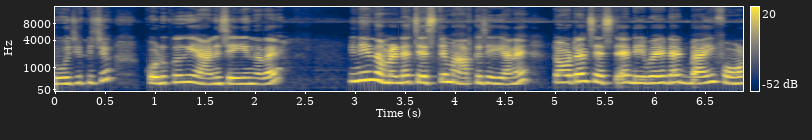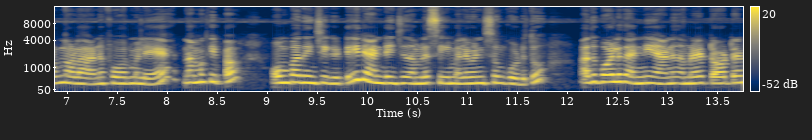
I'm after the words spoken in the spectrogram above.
യോജിപ്പിച്ച് കൊടുക്കുകയാണ് ചെയ്യുന്നത്. ഇനി നമ്മളുടെ ചെസ്റ്റ് മാർക്ക് ചെയ്യാണ്. Total chest divided by four എന്നുള്ളതാണ് ഫോർമുലയെ നമുക്കിപ്പം ഒമ്പത് ഇഞ്ച് കിട്ടി. രണ്ട് ഇഞ്ച് നമ്മൾ സീം അലവൻസും കൊടുത്തു. അതുപോലെ തന്നെയാണ് നമ്മുടെ total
